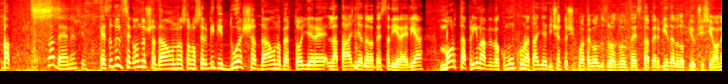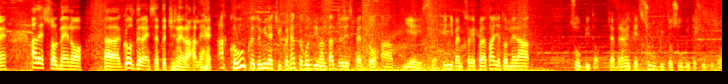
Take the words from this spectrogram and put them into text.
Va- Va bene, sì. È stato il secondo shutdown, sono serviti due shutdown per togliere la taglia dalla testa di Relia. Morta prima aveva comunque una taglia di 150 gold sulla sua testa per via della doppia uccisione. Adesso almeno eh, gold reset generale. Ha comunque 2500 gol di vantaggio rispetto a The Ace, quindi penso che quella taglia tornerà subito, cioè veramente subito, subito, subito.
